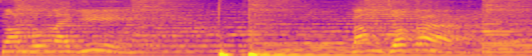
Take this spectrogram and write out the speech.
sambung lagi. Bang Joker.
